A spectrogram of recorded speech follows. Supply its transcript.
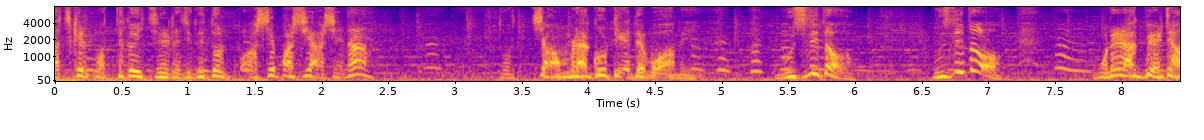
আজকের পর থেকে ওই ছেলেটা যদি তোর পাশে পাশে আসে না তোর চামড়া গুটিয়ে দেবো আমি। বুঝলি তো? বুঝলি তো? মনে রাখবি এটা।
